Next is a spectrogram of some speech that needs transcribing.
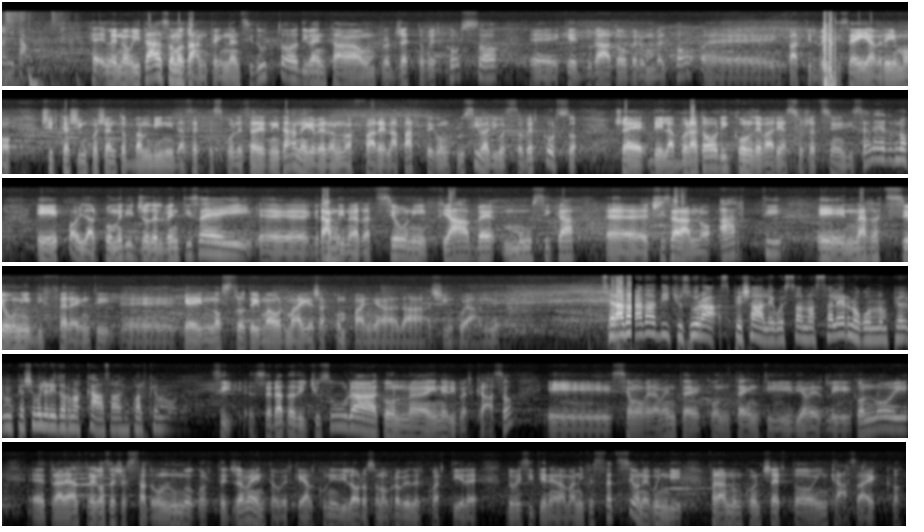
novità? Eh, le novità sono tante, innanzitutto diventa un progetto percorso eh, che è durato per un bel po', eh, infatti il 26 avremo circa 500 bambini da sette scuole salernitane che verranno a fare la parte conclusiva di questo percorso, cioè dei laboratori con le varie associazioni di Salerno. E poi dal pomeriggio del 26 eh, grandi narrazioni, fiabe, musica, eh, ci saranno arti e narrazioni differenti eh, che è il nostro tema ormai che ci accompagna da cinque anni. Serata di chiusura speciale quest'anno a Salerno con un piacevole ritorno a casa in qualche modo. Sì, serata di chiusura con i Neri per Caso e siamo veramente contenti di averli con noi. Eh, tra le altre cose c'è stato un lungo corteggiamento perché alcuni di loro sono proprio del quartiere dove si tiene la manifestazione, quindi faranno un concerto in casa. Ecco.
